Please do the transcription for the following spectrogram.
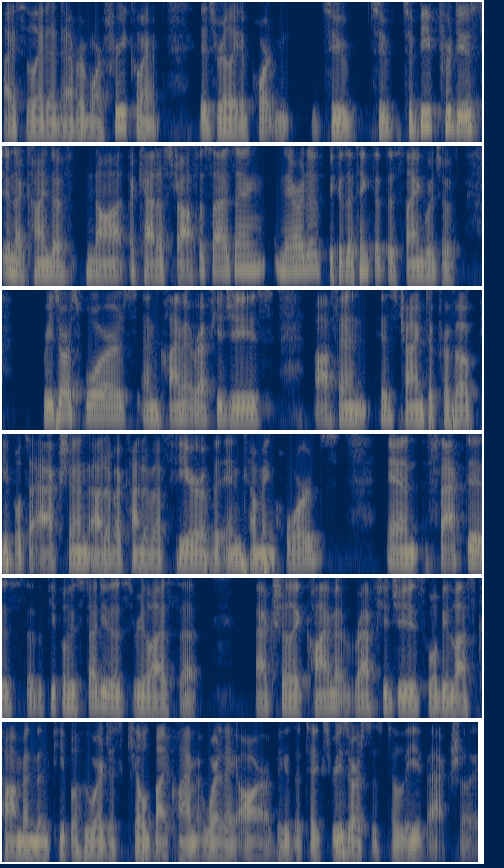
isolated and ever more frequent, is really important to to to be produced in a kind of not a catastrophizing narrative, because I think that this language of resource wars and climate refugees often is trying to provoke people to action out of a kind of a fear of the incoming hordes. And the fact is that the people who study this realize that actually climate refugees will be less common than people who are just killed by climate where they are because it takes resources to leave actually.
